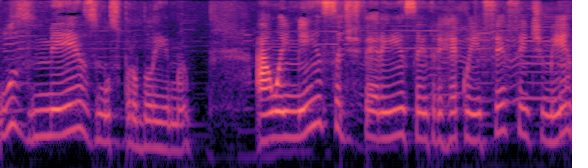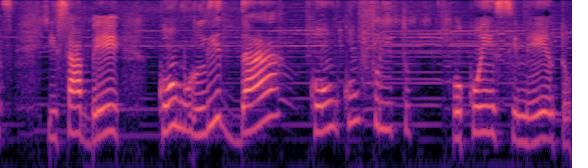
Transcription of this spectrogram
os mesmos problemas. Há uma imensa diferença entre reconhecer sentimentos e saber como lidar com o conflito. O conhecimento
